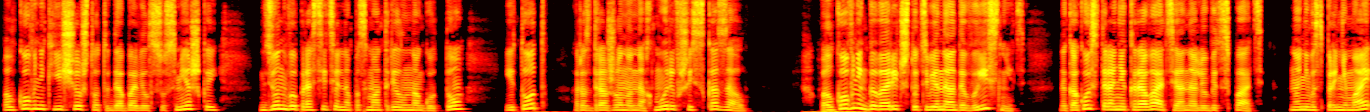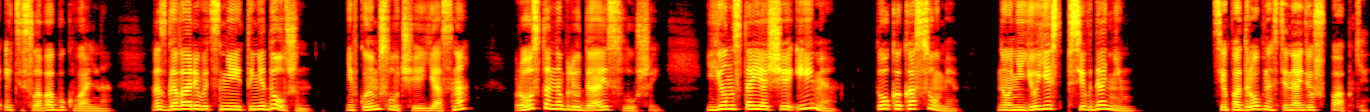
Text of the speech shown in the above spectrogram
Полковник еще что-то добавил с усмешкой, Дзюн вопросительно посмотрел на Гото, и тот, раздраженно нахмурившись, сказал. «Полковник говорит, что тебе надо выяснить, на какой стороне кровати она любит спать, но не воспринимай эти слова буквально. Разговаривать с ней ты не должен. Ни в коем случае, ясно? Просто наблюдай и слушай. Ее настоящее имя — Тока Касуми, но у нее есть псевдоним. Все подробности найдешь в папке.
